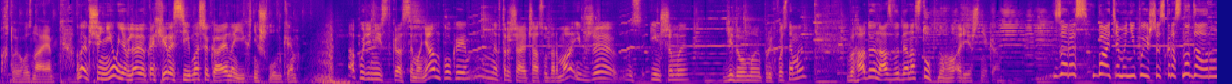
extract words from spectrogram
Хто його знає. Але якщо ні, уявляю, яка Хіросіма чекає на їхні шлунки. А путіністка Симонян поки не втрачає часу дарма і вже з іншими дідовими прихвостнями вигадує назву для наступного орешника. Зараз батя мені пише з Краснодару.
